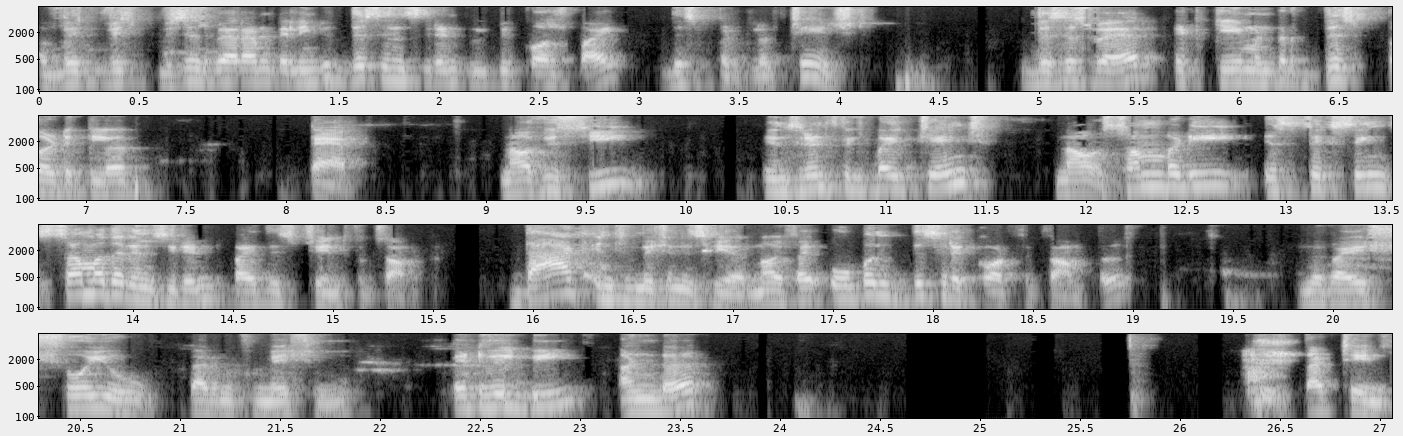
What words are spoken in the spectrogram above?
which, which, which is where I'm telling you this incident will be caused by this particular change. This is where it came under this particular tab. Now, if you see incident fixed by change, now somebody is fixing some other incident by this change, for example. That information is here. Now, if I open this record, for example, and if I show you that information, it will be under that change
